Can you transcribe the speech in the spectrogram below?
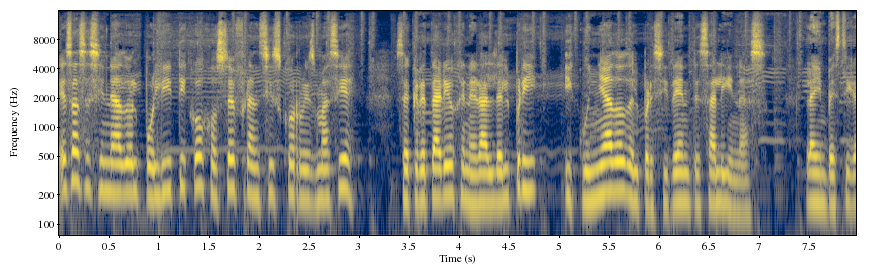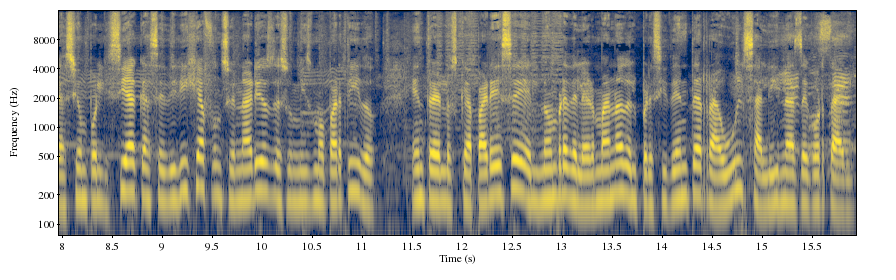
es asesinado el político José Francisco Ruiz Macié, secretario general del PRI y cuñado del presidente Salinas. La investigación policíaca se dirige a funcionarios de su mismo partido, entre los que aparece el nombre del hermano del presidente Raúl Salinas de Gortari.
